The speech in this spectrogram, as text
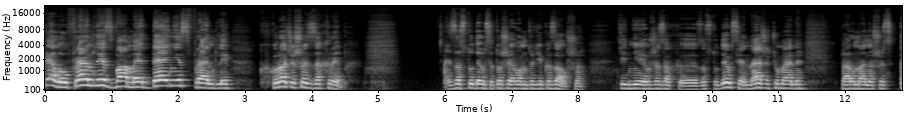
Hello, Friendly, з вами Деніс Френдлі. Коротше, щось захрип. Застудився, то, що я вам тоді казав, що ті дні вже зах- е, застудився, нежить у мене. Тепер у мене щось.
